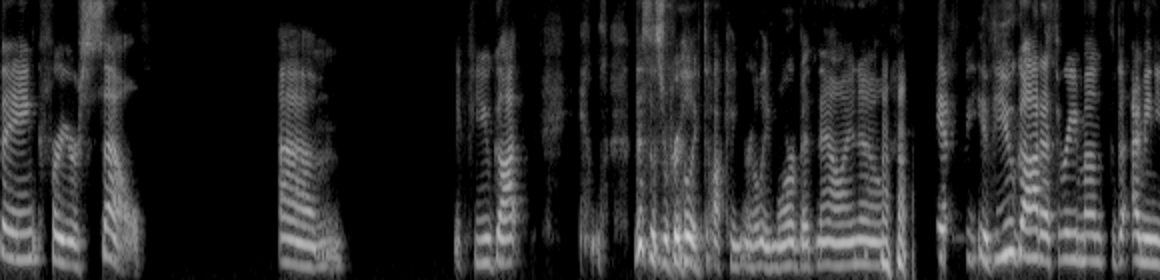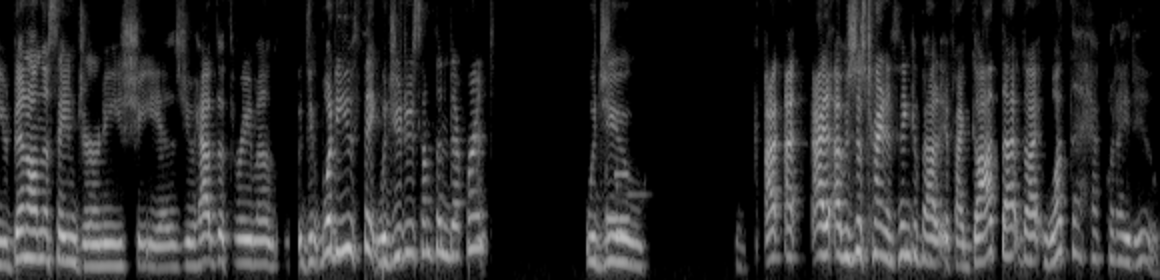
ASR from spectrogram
think for yourself, um, if you got this is really talking really morbid now i know. If if you got a three month i mean you've been on the same journey she is you had the three month what do you think? Would you do something different? Would you i i i was just trying to think about it if i got that diet what the heck would i do?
